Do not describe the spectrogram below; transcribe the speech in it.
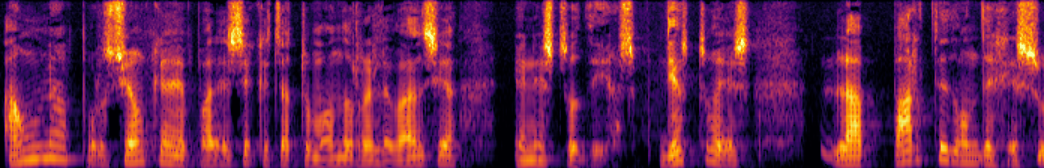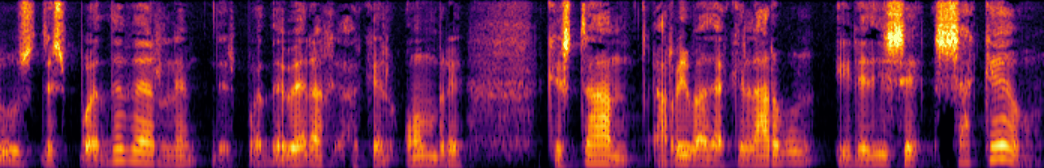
a una porción que me parece que está tomando relevancia en estos días. Y esto es la parte donde Jesús, después de verle, después de ver a aquel hombre que está arriba de aquel árbol, y le dice, saqueo,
